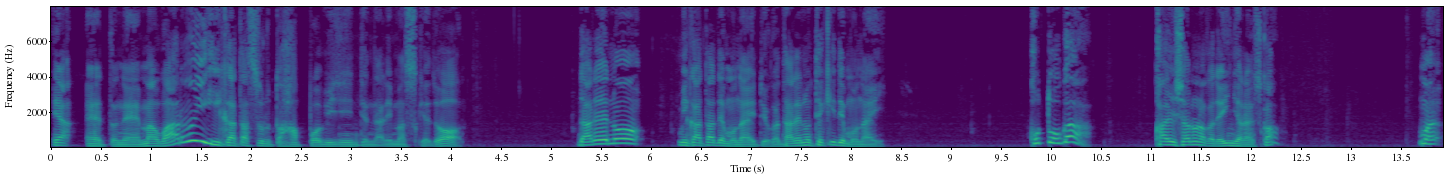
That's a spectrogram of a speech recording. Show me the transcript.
いやえっとねまあ悪い言い方すると八方美人ってなりますけど誰の味方でもないというか誰の敵でもないことが会社の中でいいんじゃないですか？まあ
